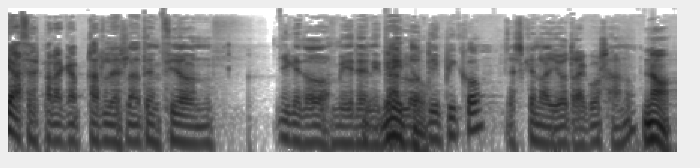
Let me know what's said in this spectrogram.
¿Qué haces para captarles la atención y que todos miren y tal? Grito. Lo típico es que no hay otra cosa, ¿no? No,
